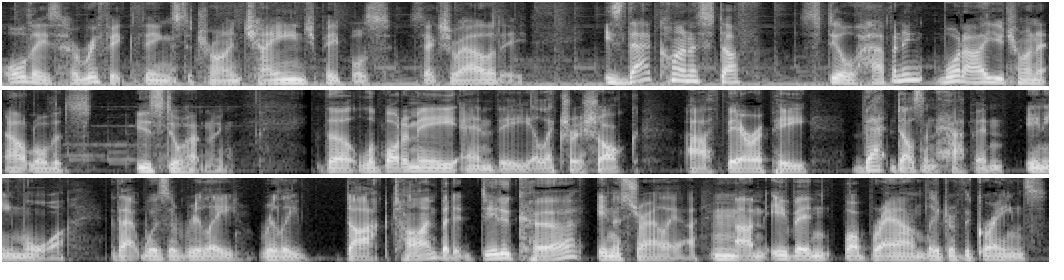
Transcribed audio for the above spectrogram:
all these horrific things to try and change people's sexuality. Is that kind of stuff still happening? What are you trying to outlaw that is still happening? The lobotomy and the electroshock uh, therapy, that doesn't happen anymore. That was a really, really dark time, but it did occur in Australia. Um, even Bob Brown, leader of the Greens,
